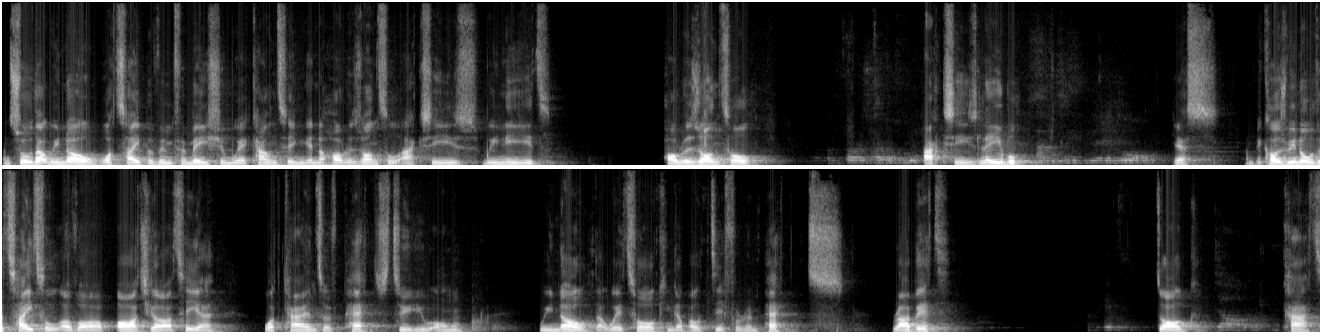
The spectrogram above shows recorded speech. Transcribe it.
And so that we know what type of information we're counting in the horizontal axes, we need horizontal axes label. Yes, and because we know the title of our bar chart here, what kinds of pets do you own? We know that we're talking about different pets. Rabbit, dog, cat,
